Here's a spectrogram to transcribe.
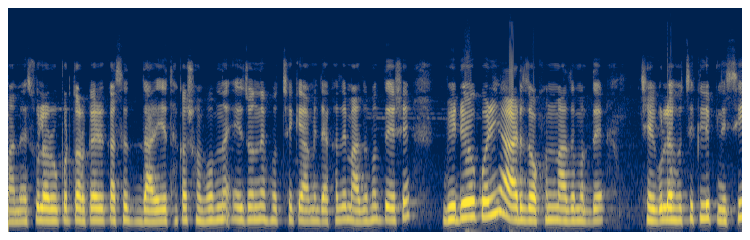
মানে চুলার উপর তরকারির কাছে দাঁড়িয়ে থাকা সম্ভব না। এই জন্য হচ্ছে কি আমি দেখা যায় মাঝে মধ্যে এসে ভিডিও করি। আর যখন মাঝে মধ্যে সেগুলো হচ্ছে ক্লিপ নিছি।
